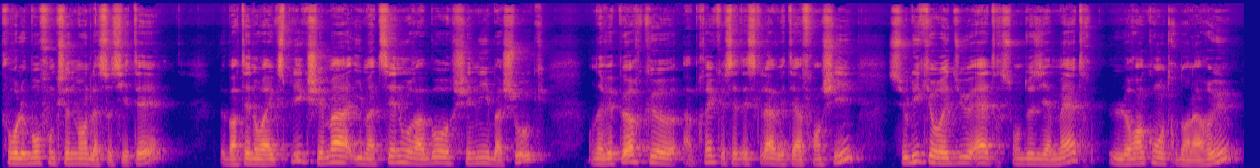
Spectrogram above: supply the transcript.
pour le bon fonctionnement de la société. Le Barthénois explique, Shema imatsenu rabo sheni bashuk, on avait peur que, après que cet esclave était affranchi, celui qui aurait dû être son deuxième maître le rencontre dans la rue,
